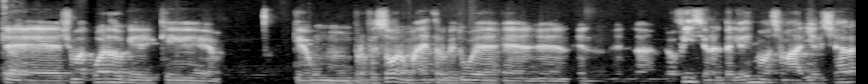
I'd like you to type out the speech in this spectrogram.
Eh, yo me acuerdo que que un profesor, un maestro que tuve en, el oficio, en el periodismo, se llama Ariel Scher,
